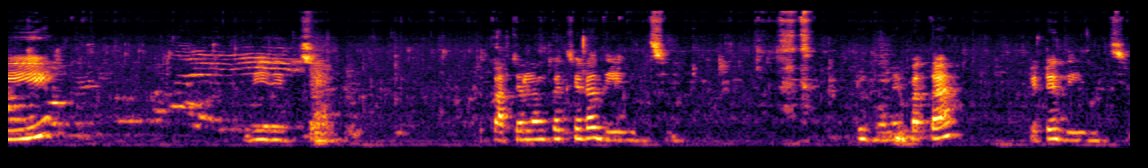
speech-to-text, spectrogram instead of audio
ঘি দিয়ে দিচ্ছি। কাঁচা লঙ্কা চেরা দিয়ে দিচ্ছি। একটু ধনে পাতা কেটে দিয়ে দিচ্ছি।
